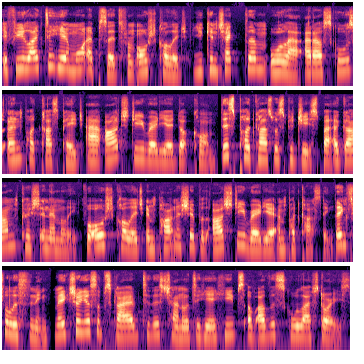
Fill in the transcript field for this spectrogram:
If you'd like to hear more episodes from Olsh College, you can check them all out at our school's own podcast page at archdradio.com. This podcast was produced by Agam, Kush, and Emily for Olsh College in partnership with ArchD Radio and Podcasting. Thanks for listening. Make sure you're subscribed to this channel to hear heaps of other school life stories.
